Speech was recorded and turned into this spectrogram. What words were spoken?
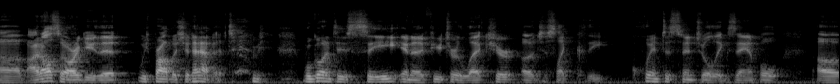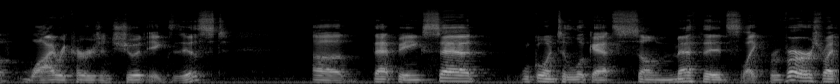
Uh, I'd also argue that we probably should have it. We're going to see in a future lecture uh, just like the quintessential example of why recursion should exist. Uh, that being said, we're going to look at some methods like reverse, right?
